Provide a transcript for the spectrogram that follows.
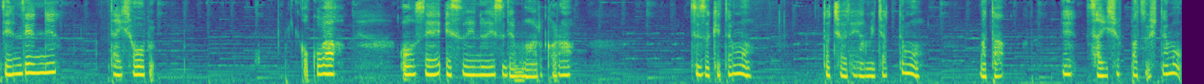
全然ね、大丈夫。ここは、音声 SNS でもあるから、続けても、途中でやめちゃっても、また、ね、再出発しても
